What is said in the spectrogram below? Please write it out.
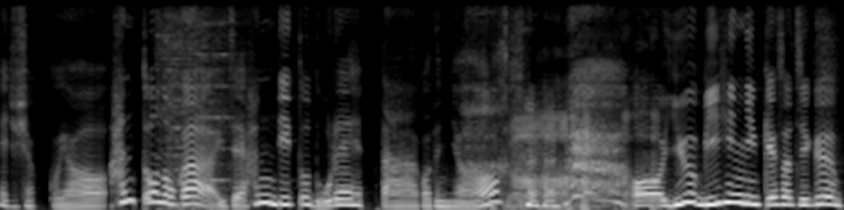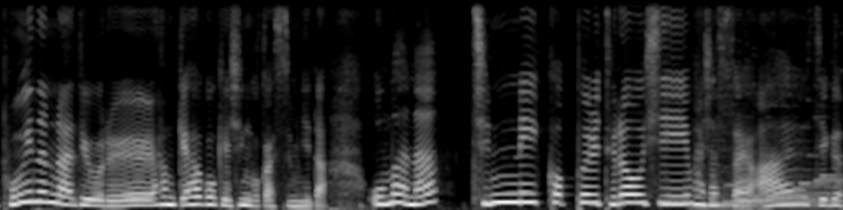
해주셨고요. 한또노가 이제 한디 또 노래했다거든요. 아. 어, 유미희님께서 지금 보이는 라디오를 함께 하고 계신 것 같습니다. 오마나 진리 커플 들어오심 하셨어요. 아 지금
